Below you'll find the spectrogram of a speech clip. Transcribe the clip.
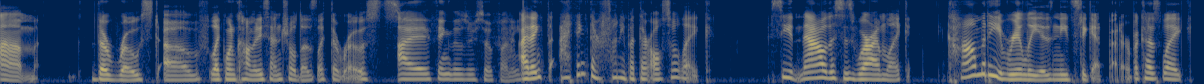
Um, the roast of like when Comedy Central does like the roasts. I think those are so funny. I think th- I think they're funny, but they're also like, see now this is where I'm like, comedy really is needs to get better because like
